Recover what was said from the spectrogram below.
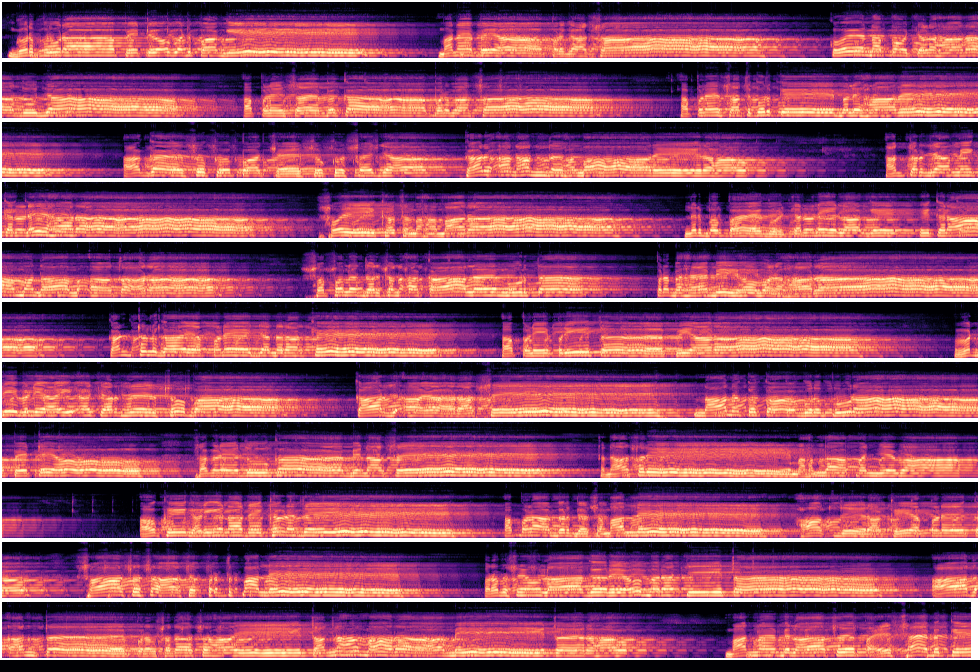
ਗੁਰਪੁਰਾ ਪੇਟਿਓ ਵਡ ਪਾਗੇ ਮਨ ਪਿਆ ਪ੍ਰਗਾਸਾ ਕੋਈ ਨਾ ਪਹੁੰਚਣ ਹਾਰਾ ਦੂਜਾ ਆਪਣੇ ਸਾਹਿਬ ਕਾ ਪਰਵਾਸਾ ਆਪਣੇ ਸਤਿਗੁਰ ਕੇ ਬਲਿਹਾਰੇ ਆਗੇ ਸੁਖ ਪਾਛੈ ਸੁਖ ਸਜਾ ਕਰ ਆਨੰਦ ਹਮਾਰੇ ਰਹਾ ਅੰਤਰਜਾਮੀ ਕਰਨੇ ਹਾਰਾ ਸੋਏ ਖਸਮ ਹਮਾਰਾ ਨਿਰਭੈ ਗੁਰ ਚਰਣੇ ਲਾਗੇ, ਇਕ ਰਾਮ ਨਾਮ ਆਧਾਰਾ ਸਫਲ ਦਰਸ਼ਨ ਅਕਾਲ ਮੂਰਤ, ਪ੍ਰਭ ਹੈ ਬਿਹਵਨ ਹਾਰਾ। ਕੰਠ ਲਗਾਏ ਆਪਣੇ ਜਨ ਰਾਖੇ, ਆਪਣੇ ਪ੍ਰੀਤ ਪਿਆਰਾ। ਵੱਡੀ ਵਡਿਆਈ ਅਚਰਜ ਸੋਭਾ ਕਾਰਜ ਆਇਆ ਰਾਸੇ ਨਾਨਕ ਕਾ ਗੁਰ ਪੂਰਾ ਪੇਟਿਓ ਸਗੜੇ ਦੁਖ ਬਿਨਾਸੇ। ਤਨਾਸਰੇ ਮਹੱਲਾ ਪੰਜਵਾ। ਔਖੀ ਘੜੀ ਨਾ ਦੇਖਣ ਦੇ, ਆਪਣਾ ਬਿਰਦ ਸੰਭਾਲੇ। ਹੱਥ ਦੇ ਰਾਖੇ ਆਪਣੇ ਕਾ। ਸਾਸ ਸਾਸ ਪ੍ਰਤਪਾਲੇ ਪ੍ਰਭ ਸਿਉ ਲਾਗ ਰਿਓ ਮਰਾ ਚੀਤ ਆਦ ਅੰਤ ਪ੍ਰਭ ਸਦਾ ਸਹਾਈ ਤਨ ਹਮਾਰਾ ਮੇਤ ਰਹਾਓ ਮਨ ਬਿਲਾਸ ਭੈ ਸਹਿਬ ਕੇ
